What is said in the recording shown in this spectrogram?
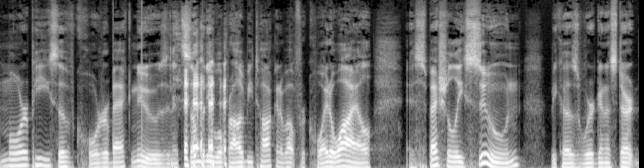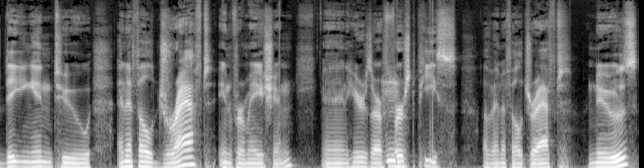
more piece of quarterback news, and it's somebody we'll probably be talking about for quite a while, especially soon, because we're going to start digging into NFL draft information. And here's our mm. first piece of NFL draft news,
